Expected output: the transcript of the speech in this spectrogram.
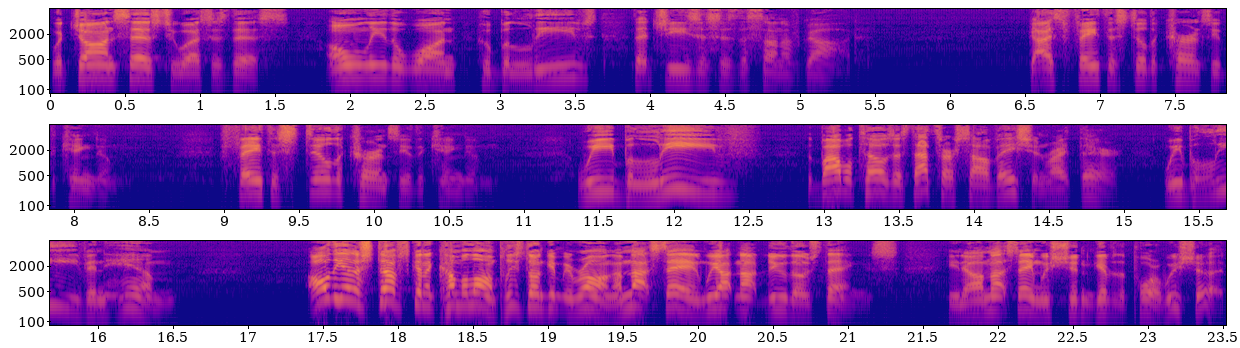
what John says to us is this only the one who believes that Jesus is the Son of God. Guys, faith is still the currency of the kingdom. Faith is still the currency of the kingdom. We believe, the Bible tells us that's our salvation right there. We believe in Him. All the other stuff's going to come along. Please don't get me wrong. I'm not saying we ought not do those things. You know, I'm not saying we shouldn't give to the poor. We should.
